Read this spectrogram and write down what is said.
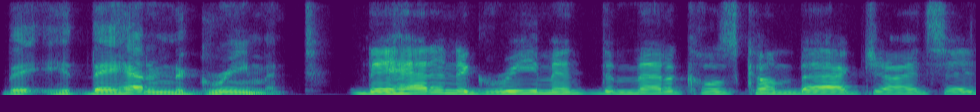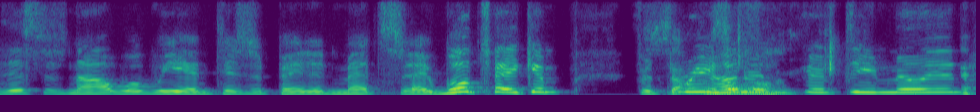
they they had an agreement. They had an agreement. The medicals come back. Giants say this is not what we anticipated. Mets say we'll take him for three Something's a little- and.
